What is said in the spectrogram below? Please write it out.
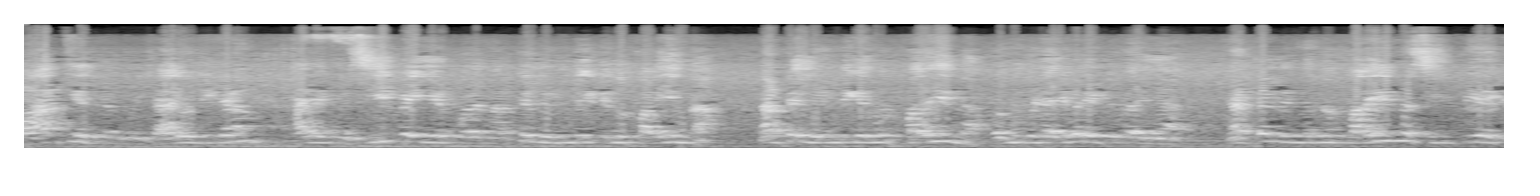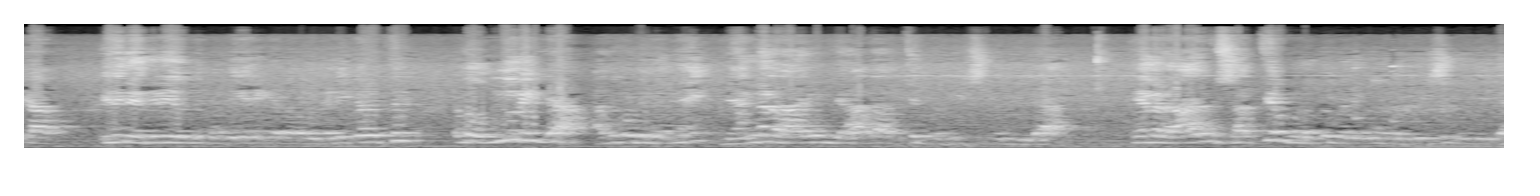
പാർട്ടി അതിനെ കുറിച്ച് ആലോചിക്കണം. അല്ലെങ്കിൽ സി പി ഐയെ പോലെ നട്ടലുണ്ട് എന്ന് പറയുന്ന നട്ടലുണ്ട് എന്ന് പറയുന്ന ഒന്നും കൂടി അരിവരായിട്ട് പറയുക നട്ടലുണ്ടെന്ന് പറയുന്ന സി പി ഐക്കാർ ഇതിനെതിരെ ഒന്ന് പ്രതികരിക്കണം വെളിക്കകത്ത് അതൊന്നുമില്ല അതുകൊണ്ട് തന്നെ ഞങ്ങൾ ആരും യാഥാർത്ഥ്യം പ്രതീക്ഷിക്കുന്നില്ല. ഞങ്ങൾ ആരും സത്യം പുറത്തു വരുമെന്ന് പ്രതീക്ഷിക്കുന്നില്ല.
